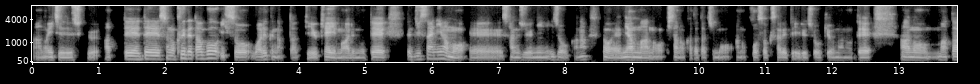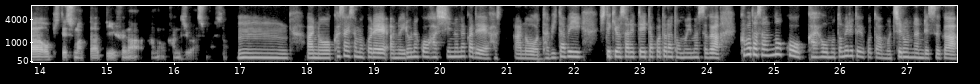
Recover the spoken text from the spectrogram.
あの著しくあってでそのクーデター後一層悪くなったっていう経緯もあるのでで実際に今も、えー、30人以上かなの、えー、ミャンマーの記者の方たちもあの拘束されている状況なのであのまた起きてしまったっていうふうなあの感じはしました。うんあの笠井さんもこれあのいろんなこう発信の中であのたびたび指摘をされていたことだと思いますが、久保田さんのこう解放を求めるということはもちろんなんですが、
